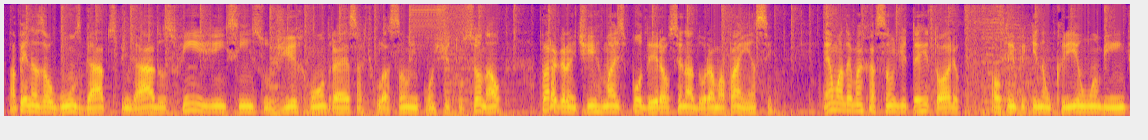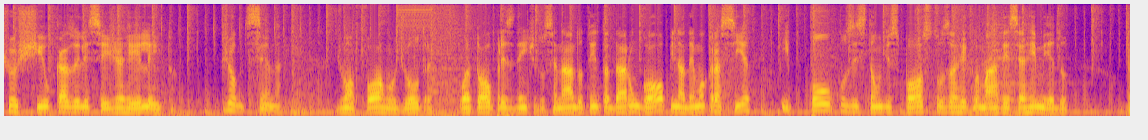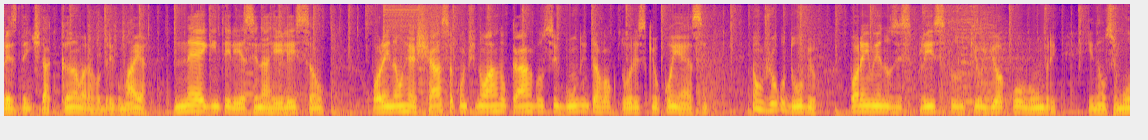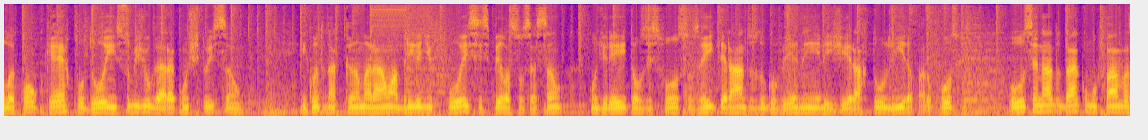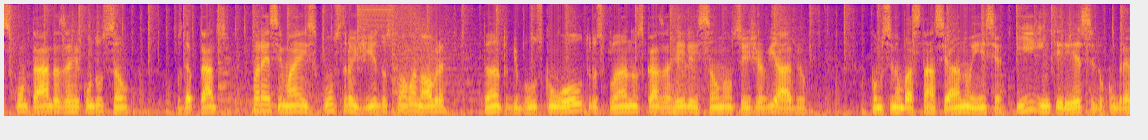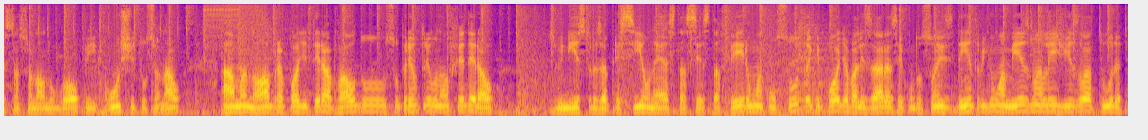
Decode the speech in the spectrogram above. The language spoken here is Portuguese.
Apenas alguns gatos pingados fingem se insurgir contra essa articulação inconstitucional para garantir mais poder ao senador amapaense. É uma demarcação de território ao tempo em que não cria um ambiente hostil caso ele seja reeleito. Jogo de cena. De uma forma ou de outra, o atual presidente do Senado tenta dar um golpe na democracia e poucos estão dispostos a reclamar desse arremedo. O presidente da Câmara, Rodrigo Maia, nega interesse na reeleição, porém não rechaça continuar no cargo, segundo interlocutores que o conhecem. É um jogo dúbio, porém menos explícito do que o de Alcolumbre, que não simula qualquer pudor em subjugar a Constituição. Enquanto na Câmara há uma briga de foices pela sucessão, com direito aos esforços reiterados do governo em eleger Arthur Lira para o posto, o Senado dá como favas contadas a recondução. Os deputados parecem mais constrangidos com a manobra, tanto que buscam outros planos caso a reeleição não seja viável. Como se não bastasse a anuência e interesse do Congresso Nacional no golpe constitucional, a manobra pode ter aval do Supremo Tribunal Federal. Os ministros apreciam nesta sexta-feira uma consulta que pode avalizar as reconduções dentro de uma mesma legislatura,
